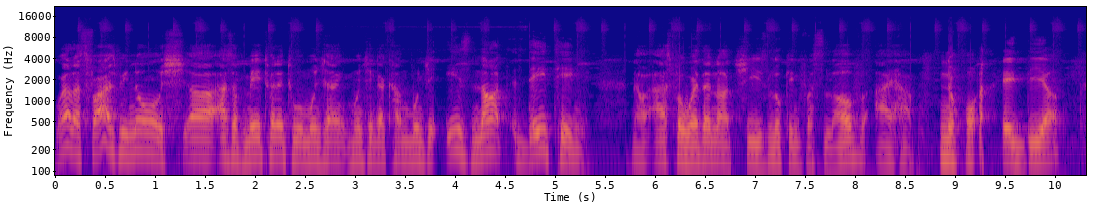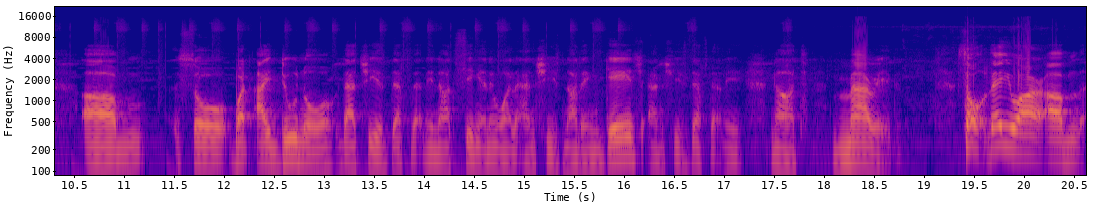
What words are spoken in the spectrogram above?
well, as far as we know, uh, as of May 22, Munchinga Kambundji is not dating. Now, as for whether or not she's looking for love, I have no idea. Um, so, but I do know that she is definitely not seeing anyone and she's not engaged and she's definitely not married. So there you are, um,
